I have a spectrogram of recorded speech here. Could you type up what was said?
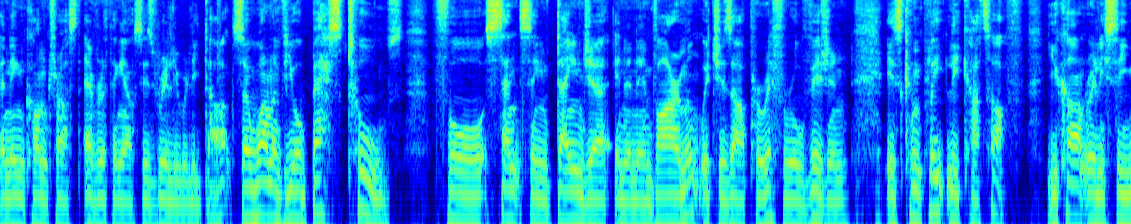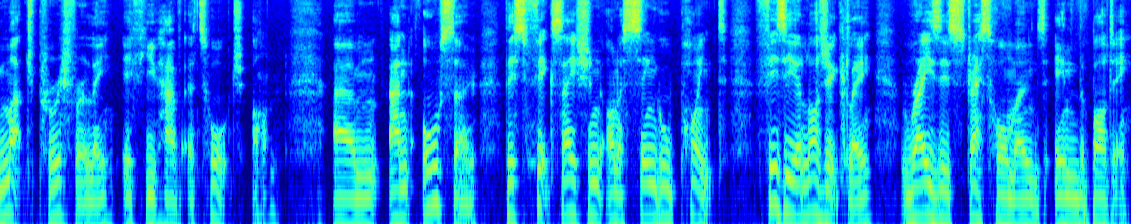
and in contrast, everything else is really, really dark. So, one of your best tools for sensing danger in an environment, which is our peripheral vision, is completely cut off. You can't really see much peripherally if you have a torch on. Um, and also, this fixation on a single point physiologically raises stress hormones in the body.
